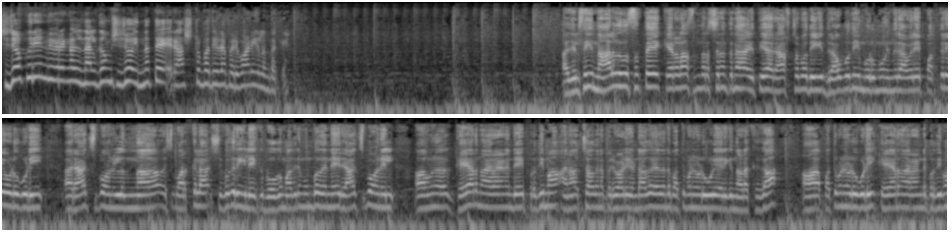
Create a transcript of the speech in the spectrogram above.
ഷിജോ കുര്യൻ വിവരങ്ങൾ നൽകും. ഷിജോ ഇന്നത്തെ രാഷ്ട്രപതിയുടെ പരിപാടികൾ എന്തൊക്കെ? അജിൽസി നാല് ദിവസത്തെ കേരള സന്ദർശനത്തിന് എത്തിയ രാഷ്ട്രപതി ദ്രൗപദി മുർമു ഇന്ന് രാവിലെ പത്തരയോടുകൂടി രാജ്ഭവനിൽ നിന്ന് വർക്കല ശിവഗിരിയിലേക്ക് പോകും. അതിനു മുമ്പ് തന്നെ രാജ്ഭവനിൽ കെ ആർ നാരായണന്റെ പ്രതിമ അനാച്ഛാദന പരിപാടിയുണ്ട്. അത് ഏതാണ്ട് പത്ത് മണിയോടുകൂടിയായിരിക്കും നടക്കുക. പത്ത് മണിയോടുകൂടി കെ ആർ നാരായണന്റെ പ്രതിമ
